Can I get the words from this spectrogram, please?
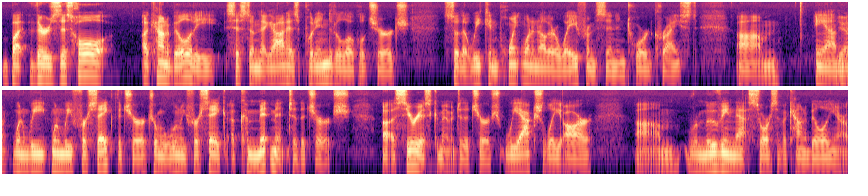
But there's this whole accountability system that God has put into the local church so that we can point one another away from sin and toward Christ. Um, and Yeah. when we when we forsake the church, or when we forsake a commitment to the church, uh, a serious commitment to the church, we actually are um, removing that source of accountability in our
